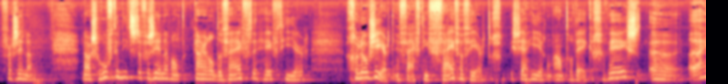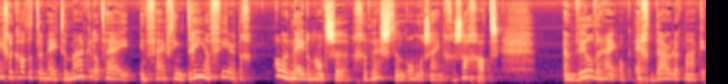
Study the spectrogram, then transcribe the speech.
verzinnen? Nou, ze hoefden niets te verzinnen, want Karel V heeft hier gelogeerd in 1545. Is hij hier een aantal weken geweest. Eh, eigenlijk had het ermee te maken dat hij in 1543 alle Nederlandse gewesten onder zijn gezag had. En wilde hij ook echt duidelijk maken:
